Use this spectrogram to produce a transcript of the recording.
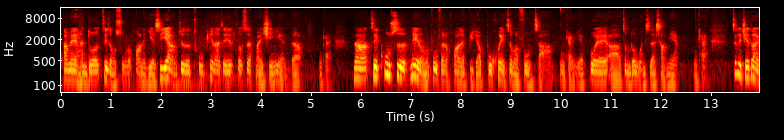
他们很多这种书的话呢，也是一样，就是图片啊，这些都是蛮显眼的。OK，那这故事内容的部分的话呢，比较不会这么复杂。OK，也不会啊、呃、这么多文字在上面。OK。这个阶段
